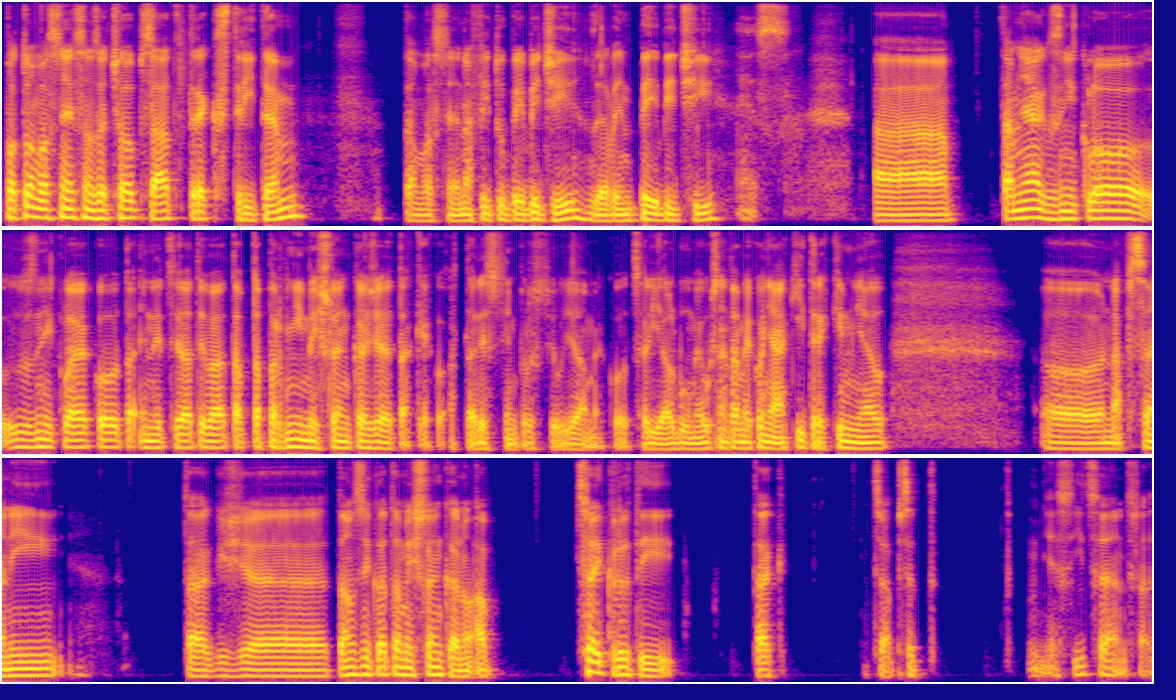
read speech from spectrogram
potom vlastně jsem začal psát track Streetem, tam vlastně na featu Baby G, zdravím Baby G. Yes. A tam nějak vzniklo, vznikla jako ta iniciativa, ta, ta první myšlenka, že tak jako a tady s tím prostě udělám jako celý album. Já už jsem tam jako nějaký tracky měl uh, napsaný, takže tam vznikla ta myšlenka. No a co je krutý, tak třeba před měsícem, třeba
